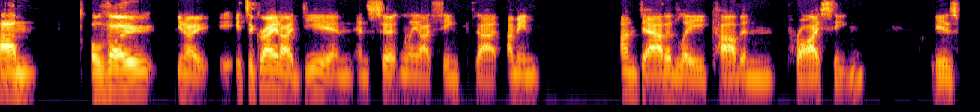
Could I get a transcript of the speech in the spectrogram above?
Um, although you know it's a great idea, and and certainly I think that I mean, undoubtedly, carbon pricing is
